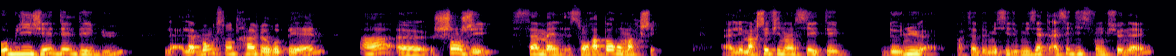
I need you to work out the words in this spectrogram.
obliger dès le début la, Banque centrale européenne à changer son rapport au marché. Les marchés financiers étaient devenus, à partir de 2006-2007, assez dysfonctionnels.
